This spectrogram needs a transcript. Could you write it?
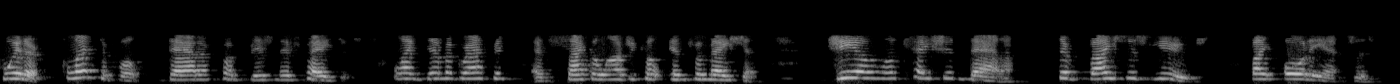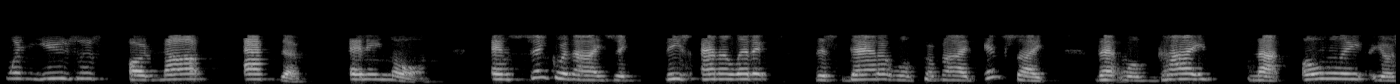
Twitter, plentiful data from business pages like demographic and psychological information, geolocation data, devices used by audiences when users are not active anymore. And synchronizing these analytics, this data will provide insights that will guide not only your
